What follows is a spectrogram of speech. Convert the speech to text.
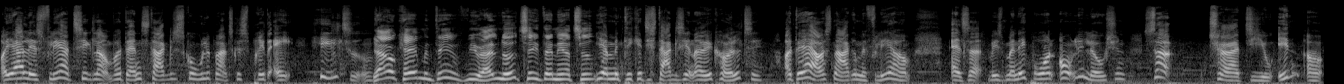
Og jeg har læst flere artikler om, hvordan stakkels skolebørn skal spritte af hele tiden. Ja, okay, men det er vi jo alle nødt til i den her tid. Jamen, det kan de stakkels hænder jo ikke holde til. Og det har jeg også snakket med flere om. Altså, hvis man ikke bruger en ordentlig lotion, så tørrer de jo ind, og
